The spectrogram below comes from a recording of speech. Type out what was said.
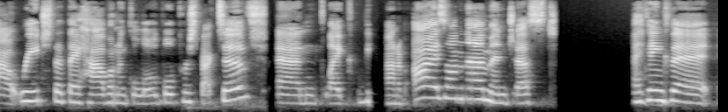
outreach that they have on a global perspective and like the amount of eyes on them and just I think that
